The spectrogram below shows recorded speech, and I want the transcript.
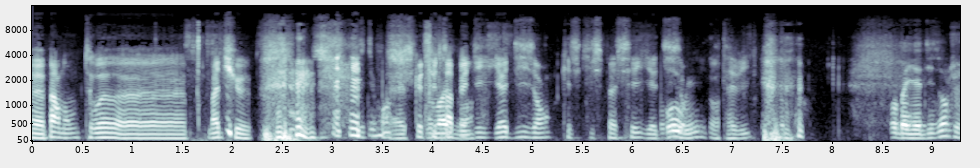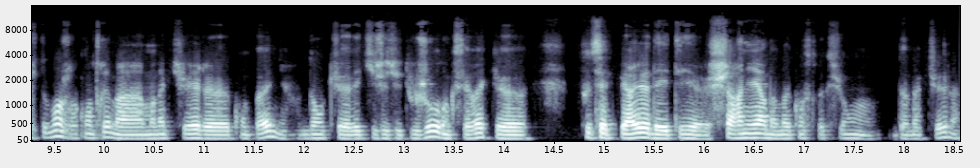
euh, Pardon, toi, euh, Mathieu, est-ce que tu te rappelles d'il y a 10 ans Qu'est-ce qui se passait il y a 10 ans dans ta vie? Oh, bah, Il y a 10 ans, justement, je rencontrais ma, mon actuelle compagne, donc avec qui je suis toujours. Donc c'est vrai que toute cette période a été charnière dans ma construction d'homme actuel.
